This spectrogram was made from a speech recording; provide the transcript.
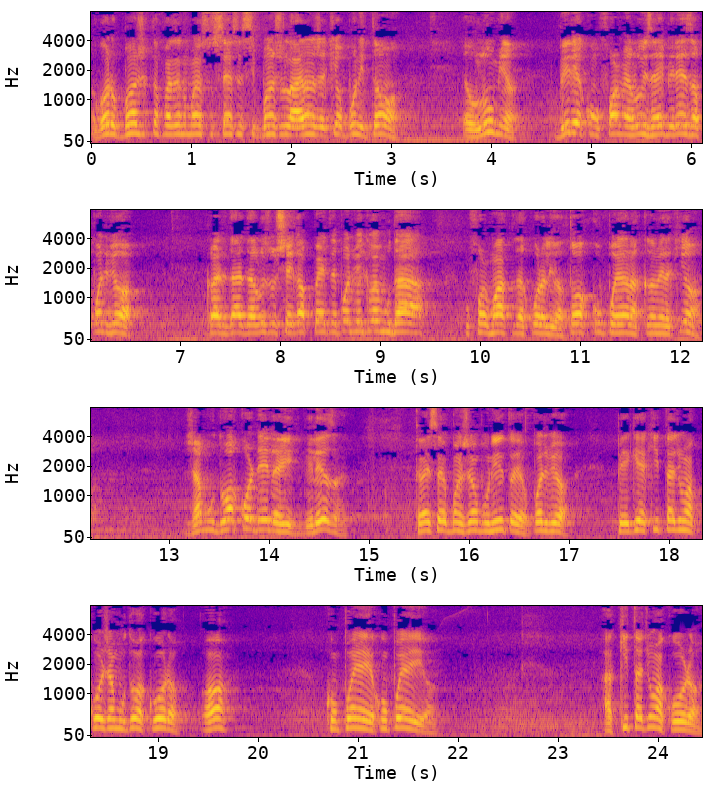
Agora o banjo que tá fazendo mais sucesso esse banjo laranja aqui, ó, bonitão, ó. É o Lumion. Brilha conforme a luz aí, beleza? Pode ver, ó. Claridade da luz, vou chegar perto, aí pode ver que vai mudar o formato da cor ali, ó. Tô acompanhando a câmera aqui, ó. Já mudou a cor dele aí, beleza? Então esse é o banjão bonito aí, ó. Pode ver, ó. Peguei aqui, tá de uma cor, já mudou a cor, ó. Ó. Acompanha aí, acompanha aí, ó. Aqui tá de uma cor, ó.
